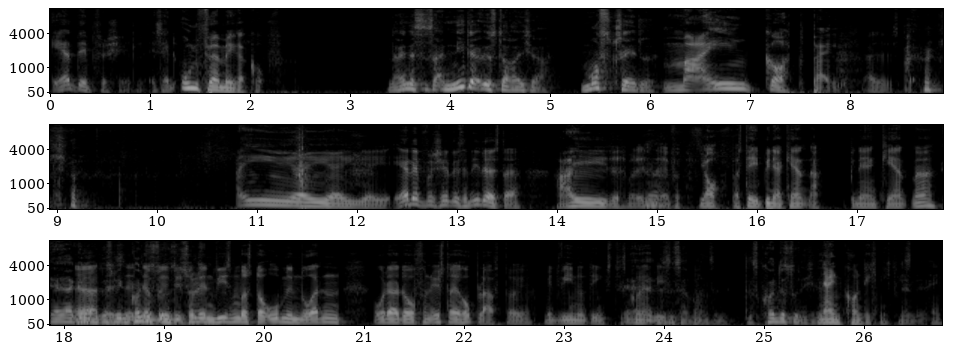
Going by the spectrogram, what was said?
Erdäpfelschädel ist ein unförmiger Kopf. Nein, es ist ein Niederösterreicher. Mostschädel. Mein Gott, peinlich. Also ist peinlich. ei, ei, ei, ei. Erdäpfelschädel ist ein Niederösterreicher. Ei, das, das ja. einfach. Ja, was der, ich bin ja Kärntner bin ja ein Kärntner. Ja, ja, genau. Deswegen das, konntest der, du Wie soll ich denn wissen, was da oben im Norden oder da von Österreich abläuft, da mit Wien und Dings? Das, ja, ja, das ist ja Wahnsinn. Das konntest du nicht wissen. Nein, konnte ich nicht wissen. Nein, nein.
